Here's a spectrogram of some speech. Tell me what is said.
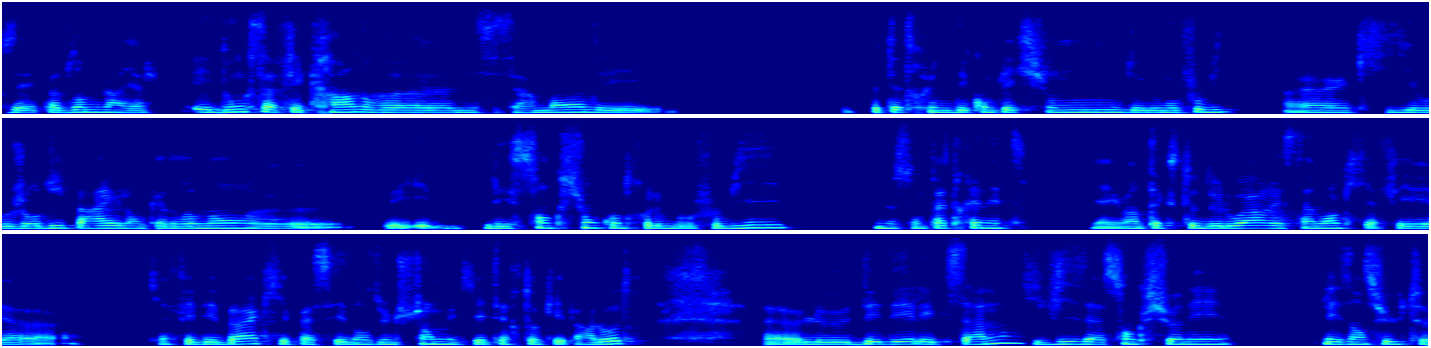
vous n'avez pas besoin de mariage. Et donc ça fait craindre euh, nécessairement des peut-être une décomplexion de l'homophobie, euh, qui aujourd'hui, pareil, l'encadrement, euh, les, sanctions contre l'homophobie ne sont pas très nettes. Il y a eu un texte de loi récemment qui a fait qui a fait débat, qui est passé dans une chambre mais qui a été retoqué par l'autre, le DDL EPSAN, qui vise à sanctionner les insultes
